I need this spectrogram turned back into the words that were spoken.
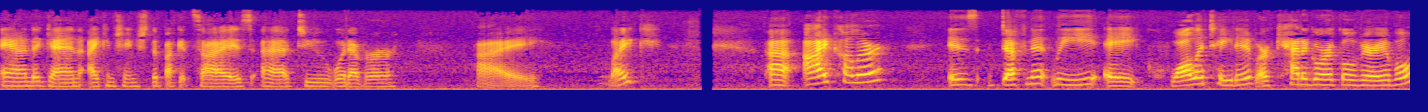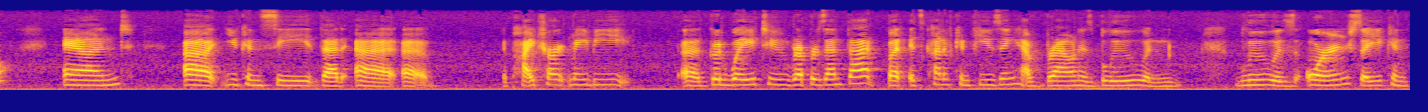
and again, I can change the bucket size uh, to whatever I like. Uh, eye color is definitely a qualitative or categorical variable, and uh, you can see that uh, a, a pie chart may be a good way to represent that, but it's kind of confusing. Have brown as blue and blue is orange, so you can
